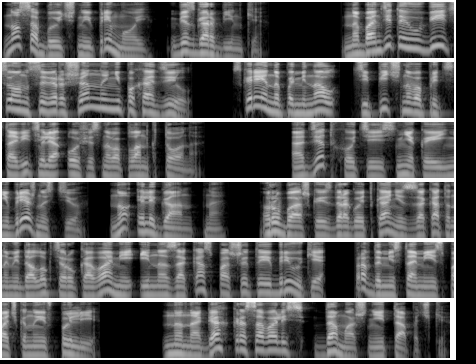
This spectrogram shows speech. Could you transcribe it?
Нос обычный, прямой, без горбинки. На бандита и убийцу он совершенно не походил скорее напоминал типичного представителя офисного планктона. Одет хоть и с некой небрежностью, но элегантно. Рубашка из дорогой ткани с закатанными до локтя рукавами и на заказ пошитые брюки, правда местами испачканные в пыли. На ногах красовались домашние тапочки.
